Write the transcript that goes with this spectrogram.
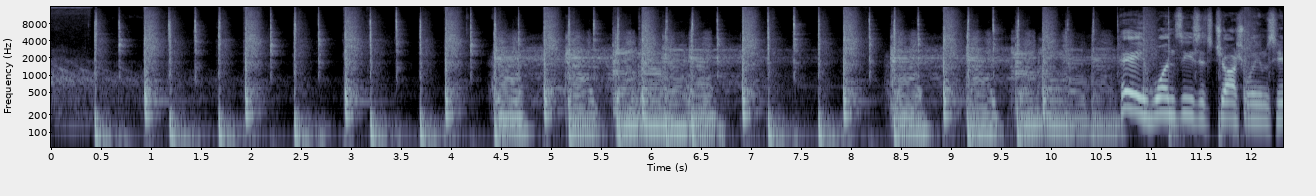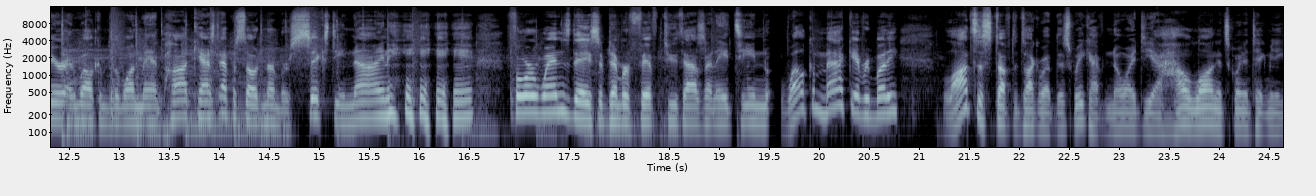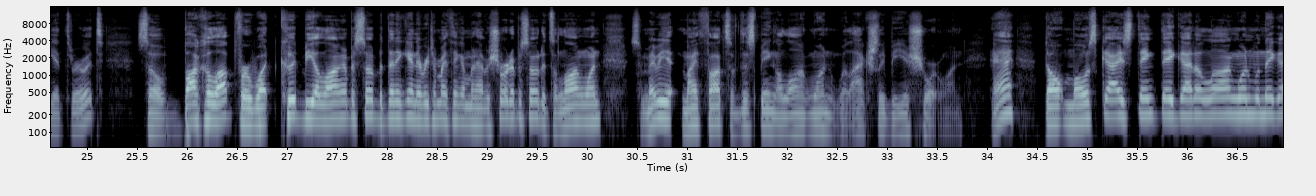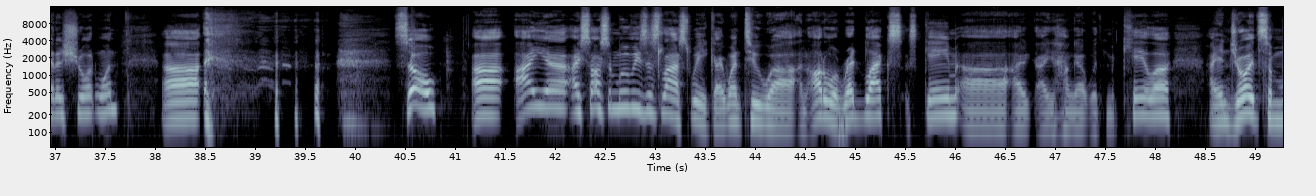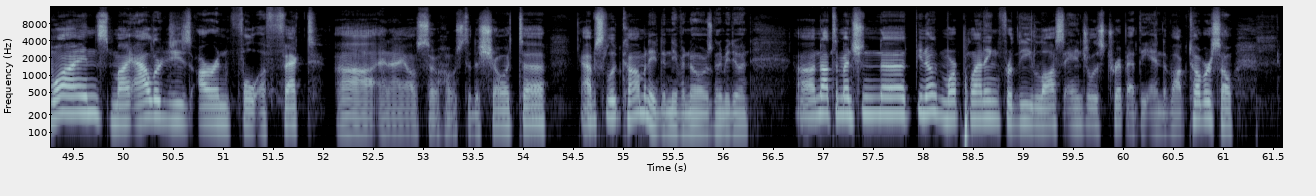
Hey, onesies, it's Josh Williams here, and welcome to the One Man Podcast, episode number 69 for Wednesday, September 5th, 2018. Welcome back, everybody. Lots of stuff to talk about this week. I have no idea how long it's going to take me to get through it. So buckle up for what could be a long episode, but then again, every time I think I'm going to have a short episode, it's a long one. So maybe my thoughts of this being a long one will actually be a short one. Eh? Don't most guys think they got a long one when they got a short one? Uh. So uh, I uh, I saw some movies this last week. I went to uh, an Ottawa Redblacks game. Uh, I, I hung out with Michaela. I enjoyed some wines. My allergies are in full effect. Uh, and I also hosted a show at uh, Absolute Comedy. Didn't even know I was going to be doing. not to mention, you know, more planning for the Los Angeles trip at the end of October. So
